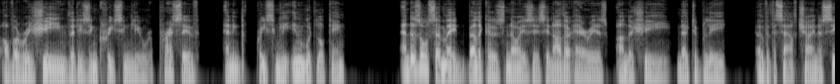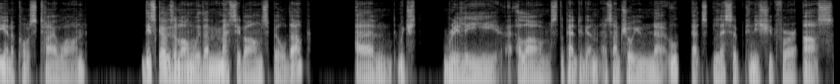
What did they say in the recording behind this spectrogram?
of a regime that is increasingly repressive and increasingly inward looking, and has also made bellicose noises in other areas under Xi, notably over the South China Sea and, of course, Taiwan. This goes along with a massive arms buildup, um, which really alarms the Pentagon, as I'm sure you know. That's less of an issue for us.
